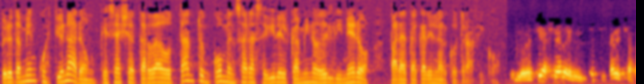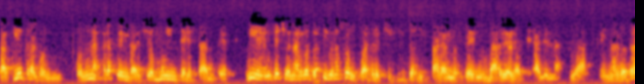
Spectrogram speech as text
pero también cuestionaron que se haya tardado tanto en comenzar a seguir el camino del dinero para atacar el narcotráfico. Lo decía ayer el, fiscal de Chapapietra con, con una frase de me pareció muy interesante. Miren, muchachos, el narcotráfico no son cuatro chiquitos disparándose en un barrio lateral en la ciudad. El narcotráfico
